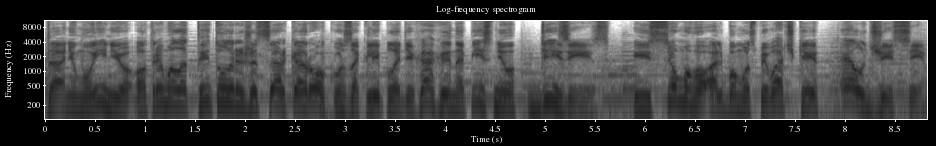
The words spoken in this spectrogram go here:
Таню Муїньо отримала титул режисерка року за кліп Леді Гаги на пісню «Dizzies» із сьомого альбому співачки LG7.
